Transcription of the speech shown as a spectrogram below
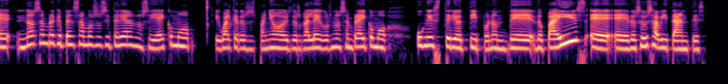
Eh, non sempre que pensamos os italianos, non sei, hai como igual que dos españois, dos galegos, non sempre hai como un estereotipo, non, de do país e, e dos seus habitantes.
